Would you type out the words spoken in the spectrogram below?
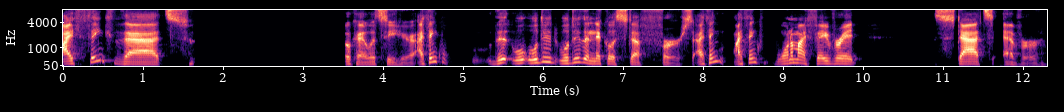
I think that okay. Let's see here. I think th- we'll, we'll do we'll do the Nicklaus stuff first. I think I think one of my favorite stats ever.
